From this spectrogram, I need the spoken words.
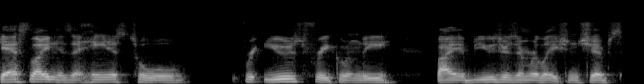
gaslighting is a heinous tool used frequently by abusers in relationships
